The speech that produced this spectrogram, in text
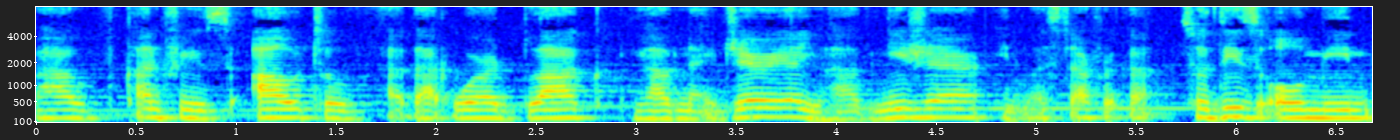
have countries out of that word black. You have Nigeria, you have Niger in West Africa. So these all mean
